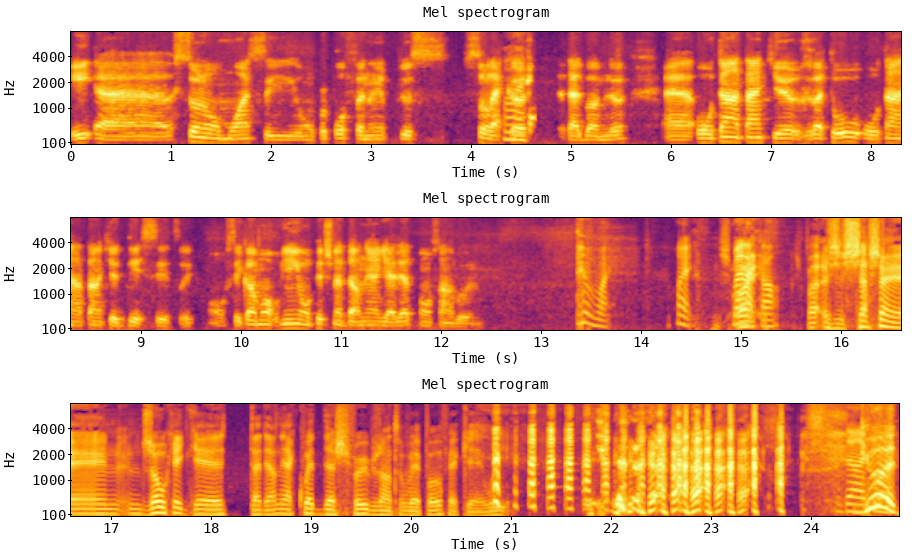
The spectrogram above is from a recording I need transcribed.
Et euh, selon moi, on peut pas finir plus sur la coche cet album-là. Euh, autant en tant que retour, autant en tant que décès. C'est comme on revient, on pitch notre dernière galette, puis on s'en va. là. ouais. Ouais. Je suis Ouais. d'accord. Je cherche un- une joke avec euh, ta dernière couette de cheveux, puis j'en trouvais pas. Fait que oui. Good!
